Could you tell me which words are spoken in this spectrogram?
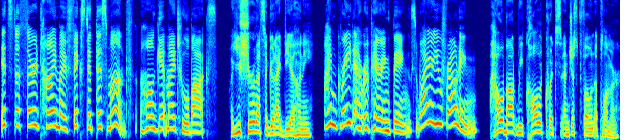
It's the third time I've fixed it this month. I'll get my toolbox. Are you sure that's a good idea, honey? I'm great at repairing things. Why are you frowning? How about we call it quits and just phone a plumber?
